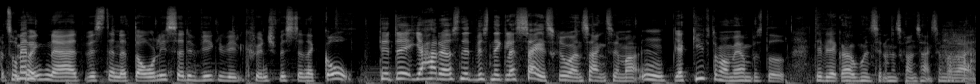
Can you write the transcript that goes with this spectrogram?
Jeg tror, Men- pointen er, at hvis den er dårlig, så er det virkelig, virkelig cringe. Hvis den er god, Det er det. Jeg har det også lidt, hvis Niklas Sahl skriver en sang til mig. mm. Jeg gifter mig med ham på stedet. Det vil jeg gøre, uanset om han skriver en sang til mig eller ej.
